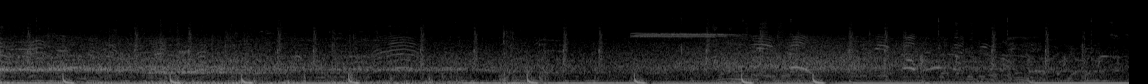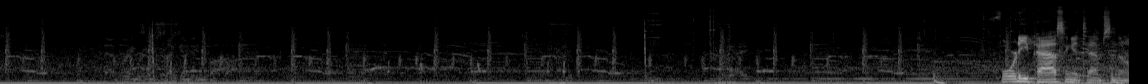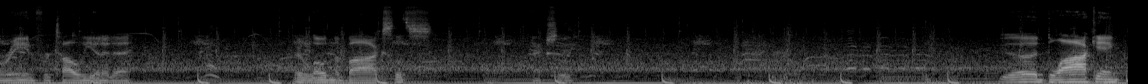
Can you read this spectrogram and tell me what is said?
Forty passing attempts in the rain for Taulia today. They're loading the box. Let's actually. Good blocking.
